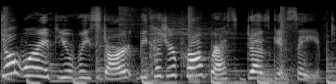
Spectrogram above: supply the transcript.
Don't worry if you restart because your progress does get saved.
